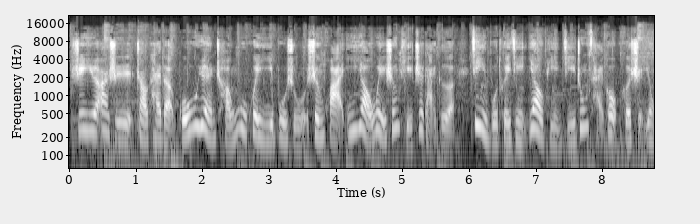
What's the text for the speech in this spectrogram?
十一月二十日召开的国务院常务会议部署深化医药卫生体制改革，进一步推进药品集中采购和使用，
